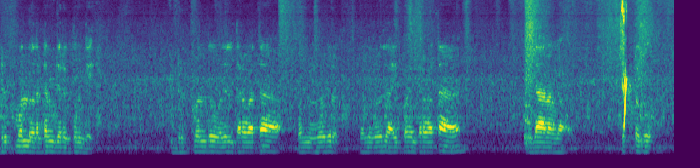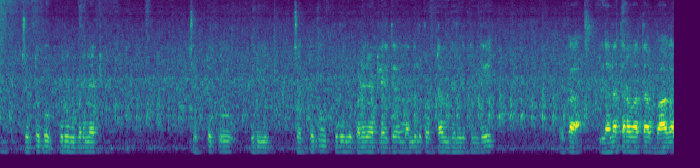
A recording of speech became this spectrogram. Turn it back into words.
డ్రిప్ మందు వదలటం జరుగుతుంది. డ్రిప్ మందు వదిలిన తర్వాత కొన్ని రోజులు కొన్ని రోజులు అయిపోయిన తర్వాత నిదానంగా చెట్టుకు చెట్టుకు పురుగు పడినట్లు చెట్టుకు పురుగు చెట్టుకు పురుగు పడినట్లయితే మందులు కొట్టడం జరుగుతుంది. ఒక నెల తర్వాత బాగా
